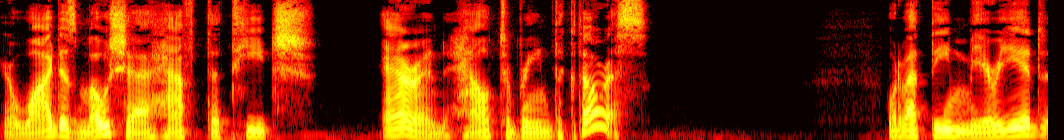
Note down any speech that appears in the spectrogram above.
you know, Why does Moshe have to teach Aaron how to bring the ketores? What about the myriad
